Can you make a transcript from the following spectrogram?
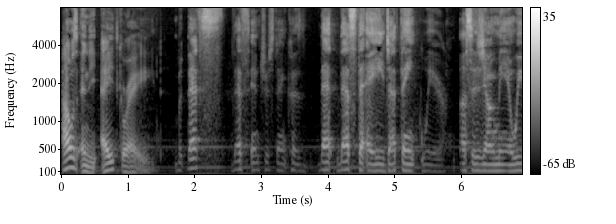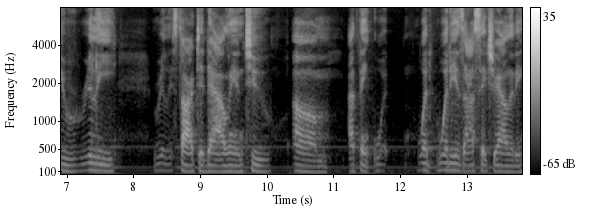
I was in the eighth grade. but that's that's interesting because that that's the age I think where us as young men we really really start to dial into um, I think what what what is our sexuality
